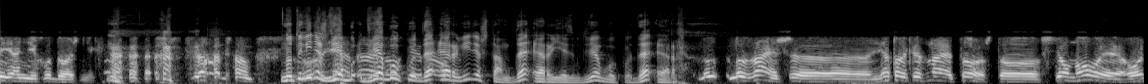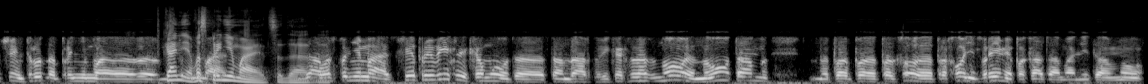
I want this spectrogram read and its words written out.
Я не художник. Ну, ты видишь две, ну, буквы ДР, видишь там? ДР есть, две буквы, ДР. Ну, ну, знаешь, э, я только знаю то, что все новое очень трудно принимать. Конечно, воспринимается, да. Да, воспринимают. Все привыкли к кому-то стандарту, и как раз новое, ну, там подхо- проходит время, пока там они там, ну...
